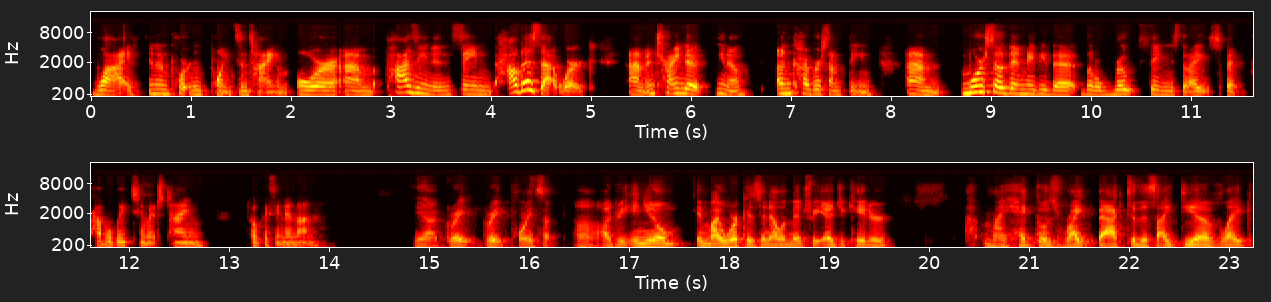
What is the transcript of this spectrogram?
why in important points in time or um, pausing and saying, how does that work? Um, and trying to, you know, uncover something um, more so than maybe the little rote things that I spent probably too much time focusing in on. Yeah, great, great points, uh, Audrey. And you know, in my work as an elementary educator, my head goes right back to this idea of like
